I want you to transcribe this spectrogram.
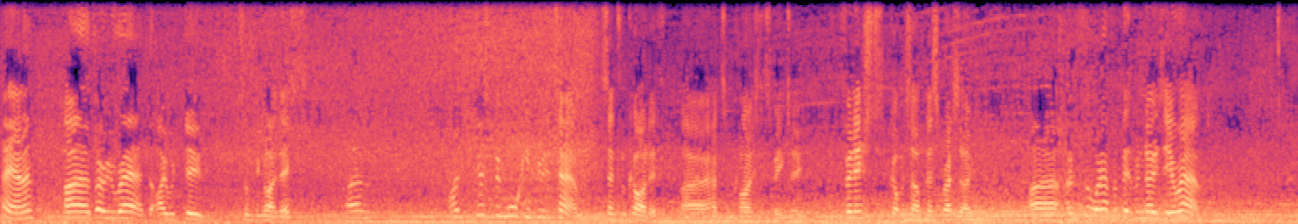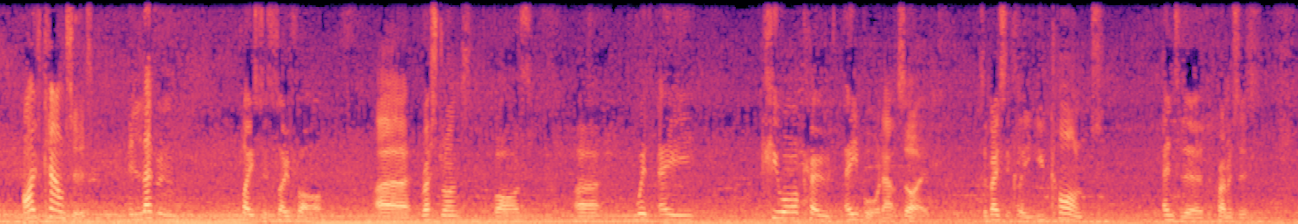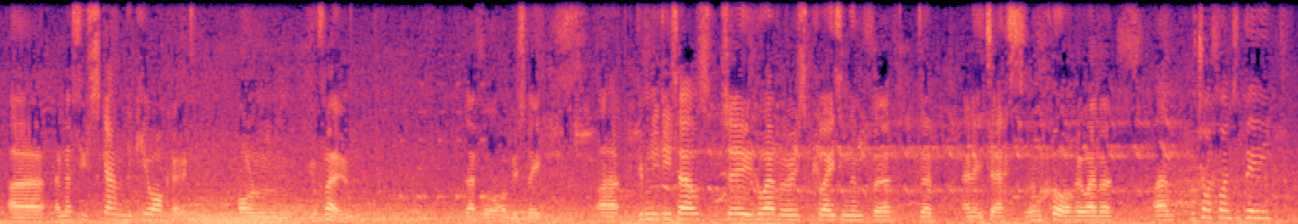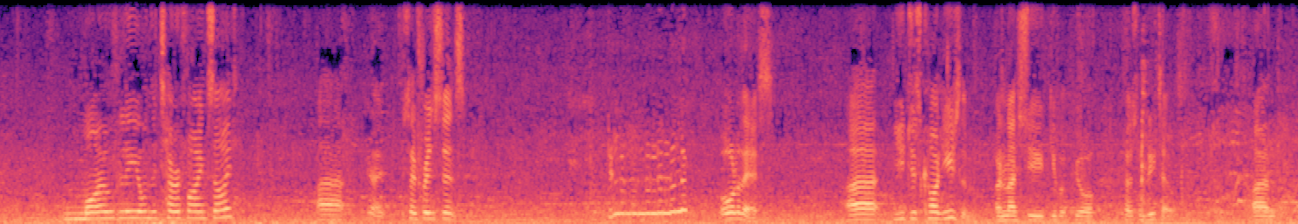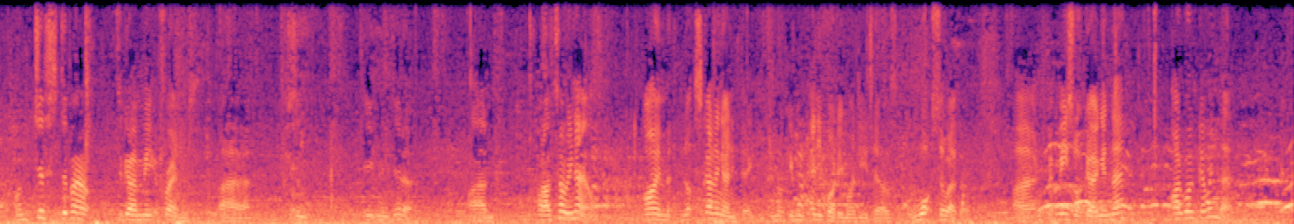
Hey Anna, uh, very rare that I would do something like this. Um, I've just been walking through the town, central Cardiff, uh, had some clients to speak to. Finished, got myself an espresso, uh, and thought I'd have a bit of a nosy around. I've counted 11 places so far, uh, restaurants, bars, uh, with a QR code A board outside. So basically, you can't enter the, the premises uh, unless you scan the QR code on your phone. Therefore, obviously, uh, giving you details to whoever is collating them for the NHS or whoever, um, which I find to be mildly on the terrifying side. Uh, you know, so for instance, all of this, uh, you just can't use them unless you give up your personal details. Um, I'm just about to go and meet a friend uh, for some evening dinner. Um, and I'll tell you now, I'm not scanning anything, I'm not giving anybody my details whatsoever. Uh, if it means not going in there, I won't go in there.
